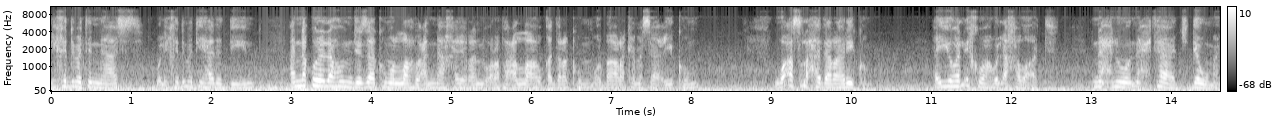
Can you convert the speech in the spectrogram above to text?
لخدمة الناس ولخدمة هذا الدين أن نقول لهم جزاكم الله عنا خيرا ورفع الله قدركم وبارك مساعيكم وأصلح ذراريكم. أيها الإخوة والأخوات نحن نحتاج دوما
